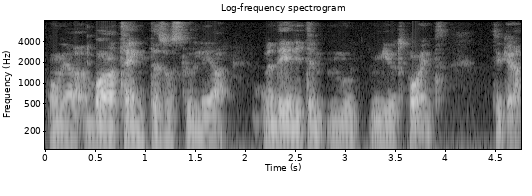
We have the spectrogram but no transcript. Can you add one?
om jag bara tänkte så skulle jag. Men det är lite mute point, tycker jag.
